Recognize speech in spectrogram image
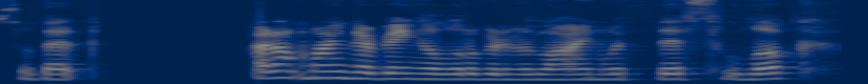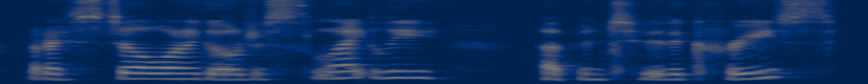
so that I don't mind there being a little bit of a line with this look but I still want to go just slightly up into the crease.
